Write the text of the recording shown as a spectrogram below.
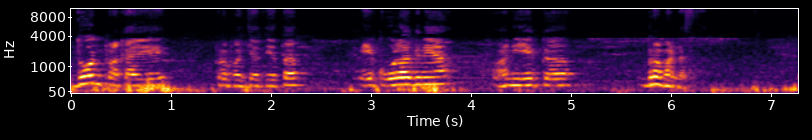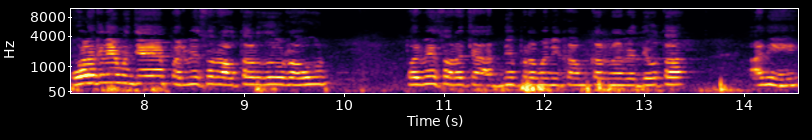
दोन प्रकारे प्रपंचात येतात. एक ओळखण्या आणि एक ब्रह्मांड असतं. ओळखणे म्हणजे परमेश्वर अवतारजवळ राहून परमेश्वराच्या आज्ञेप्रमाणे काम करणारे देवता आणि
